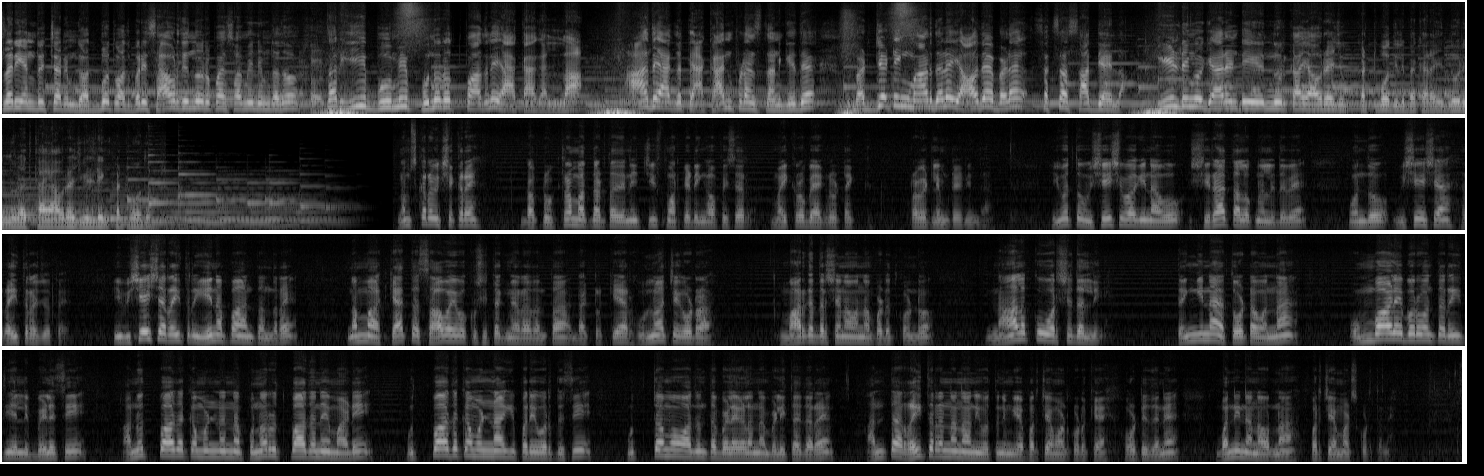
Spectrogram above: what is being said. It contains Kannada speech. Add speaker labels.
Speaker 1: ಸ್ಲರಿ ಎನ್ರಿಚರ್ ನಿಮ್ದು ಅದ್ಭುತವಾದ? ಬರೀ ಸಾವಿರದ ಇನ್ನೂರು ರೂಪಾಯಿ ಸ್ವಾಮಿ ನಿಮ್ದದು. ಸರ್, ಈ ಭೂಮಿ ಪುನರುತ್ಪಾದನೆ ಯಾಕಾಗಲ್ಲ? ಅದೇ ಆಗುತ್ತೆ, ಆ ಕಾನ್ಫಿಡೆನ್ಸ್ ನನಗಿದೆ. ಬಡ್ಜೆಟಿಂಗ್ ಮಾಡ್ದಲೇ ಯಾವುದೇ ಬೆಳೆ ಸಕ್ಸಸ್ ಸಾಧ್ಯ ಇಲ್ಲ. ಈಲ್ಡಿಂಗು ಗ್ಯಾರಂಟಿ ಇನ್ನೂರು ಕಾಯಿ ಅವರೇಜ್ ಕಟ್ಬೋದು ಇಲ್ಲಿ ಬೇಕಾದ್ರೆ. ಇನ್ನೂರು, ಇನ್ನೂರೈದು ಕಾಯಿ ಅವರೇಜ್ ಈಲ್ಡಿಂಗ್ ಕಟ್ಬೋದು.
Speaker 2: ನಮಸ್ಕಾರ ವೀಕ್ಷಕರೇ. ಡಾಕ್ಟರ್ ವಿಕ್ರಮ್ ಮಾತನಾಡ್ತಾ ಇದ್ದೀನಿ chief marketing officer Microbi Agrotech private ಲಿಮಿಟೆಡಿಂದ ಇವತ್ತು ವಿಶೇಷವಾಗಿ ನಾವು ಶಿರಾ ತಾಲೂಕಿನಲ್ಲಿದ್ದೇವೆ. ಒಂದು ವಿಶೇಷ ರೈತರ ಜೊತೆ. ಈ ವಿಶೇಷ ರೈತರು ಏನಪ್ಪ ಅಂತಂದರೆ, ನಮ್ಮ ಖ್ಯಾತ ಸಾವಯವ ಕೃಷಿ ತಜ್ಞರಾದಂಥ ಡಾಕ್ಟರ್ ಕೆ ಆರ್ ಹುಲ್ನಾಚೇಗೌಡರ ಮಾರ್ಗದರ್ಶನವನ್ನು ಪಡೆದುಕೊಂಡು ನಾಲ್ಕು ವರ್ಷದಲ್ಲಿ ತೆಂಗಿನ ತೋಟವನ್ನು ಒಂಬಾಳೆ ಬರುವಂಥ ರೀತಿಯಲ್ಲಿ ಬೆಳೆಸಿ, ಅನುತ್ಪಾದಕ ಮಣ್ಣನ್ನು ಪುನರುತ್ಪಾದನೆ ಮಾಡಿ, ಉತ್ಪಾದಕ ಮಣ್ಣಾಗಿ ಪರಿವರ್ತಿಸಿ, ಉತ್ತಮವಾದಂಥ ಬೆಳೆಗಳನ್ನು ಬೆಳೀತಾ ಇದ್ದಾರೆ. ಅಂಥ ರೈತರನ್ನು ನಾನು ಇವತ್ತು ನಿಮಗೆ ಪರಿಚಯ ಮಾಡಿಕೊಡೋಕ್ಕೆ ಹೊರಟಿದ್ದೇನೆ. ಬನ್ನಿ, ನಾನು ಅವ್ರನ್ನ ಪರಿಚಯ ಮಾಡಿಸ್ಕೊಡ್ತೇನೆ.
